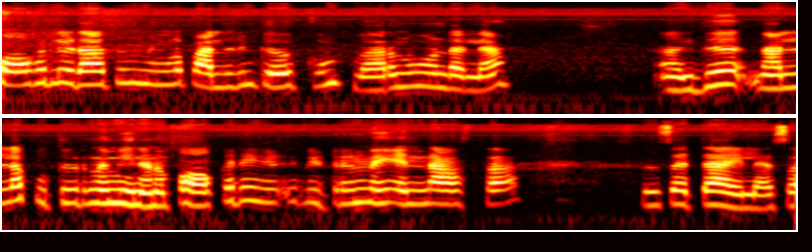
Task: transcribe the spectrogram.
പോക്കറ്റിൽ ഇടാത്തത് നിങ്ങൾ പലരും കേൾക്കും. വേറൊന്നും കൊണ്ടല്ല. ഇത് നല്ല കുത്തിടുന്ന മീനാണ്. പോക്കറ്റിൽ ഇട്ടിട്ടുണ്ടെങ്കിൽ എന്റെ അവസ്ഥ? ഇത് സെറ്റായില്ല. സോ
